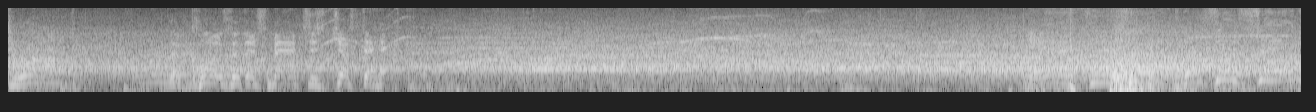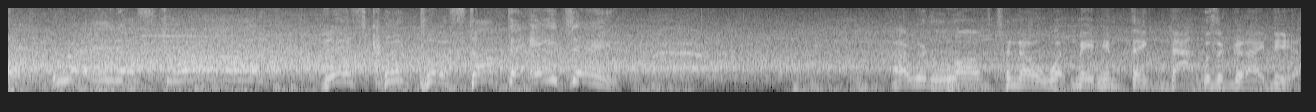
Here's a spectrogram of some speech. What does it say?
Drop. The close of this match is just ahead. Is in position, ready to strike. This could put a stop to AJ. I would love to know what made him think that was a good idea.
